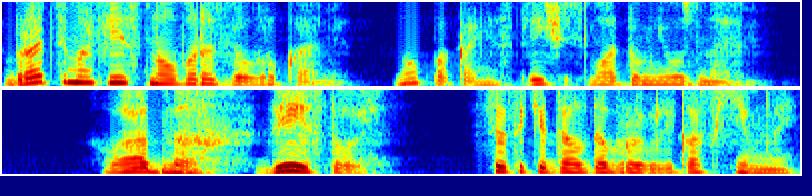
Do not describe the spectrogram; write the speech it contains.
Брат Тимофей снова развел руками. «Но пока не встречусь, мы о том не узнаем». «Ладно, действуй», — все-таки дал добро Великосхимный.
